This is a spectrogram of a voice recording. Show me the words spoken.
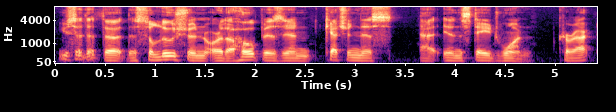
You said that the, the solution or the hope is in catching this at, in stage one, correct?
